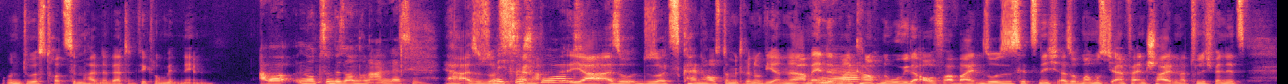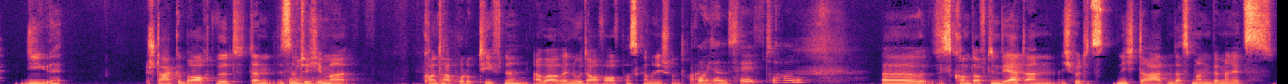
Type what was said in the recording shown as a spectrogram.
und du wirst trotzdem halt eine Wertentwicklung mitnehmen. aber nur zu besonderen Anlässen. Ja, also du sollst kein, Sport? ja, also du sollst kein Haus damit renovieren. Ne? Am Ende, Ja. man kann auch eine Uhr wieder aufarbeiten, so ist es jetzt nicht. Also man muss sich einfach entscheiden. Natürlich, wenn jetzt die stark gebraucht wird, dann ist natürlich immer kontraproduktiv. Ne? Mhm. Aber wenn du darauf aufpasst, kann man die schon Brauche tragen. ich dann Safe zu Hause? Äh, Es kommt auf den Wert an. Ich würde jetzt nicht raten, dass man, wenn man jetzt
